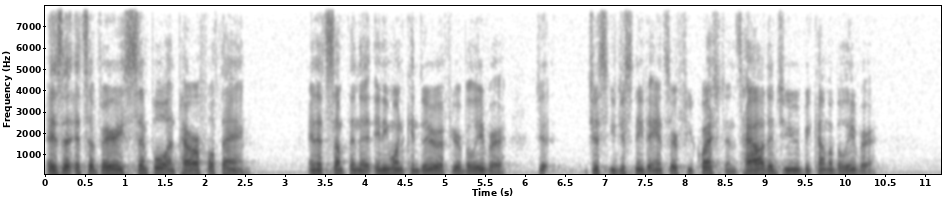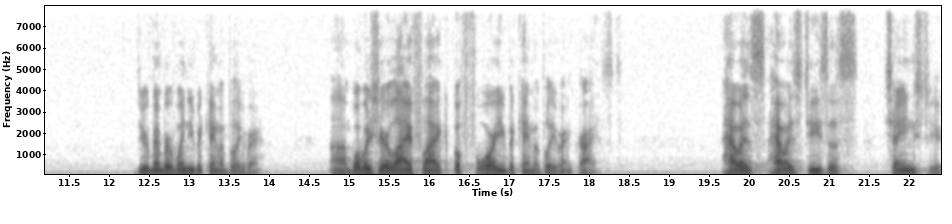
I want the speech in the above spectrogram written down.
is a, it's a very simple and powerful thing. And it's something that anyone can do if you're a believer. Just, just you just need to answer a few questions. How did you become a believer? Do you remember when you became a believer? Um, what was your life like before you became a believer in Christ? How, is, how has Jesus changed you?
